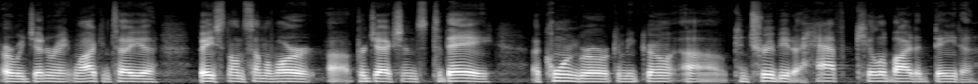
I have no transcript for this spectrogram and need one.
are we generating? Well, I can tell you, based on some of our uh, projections today, a corn grower can be grow, uh, contribute a half kilobyte of data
